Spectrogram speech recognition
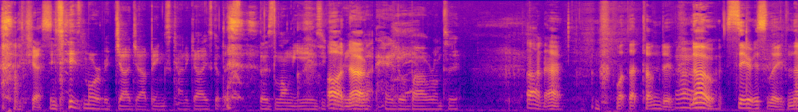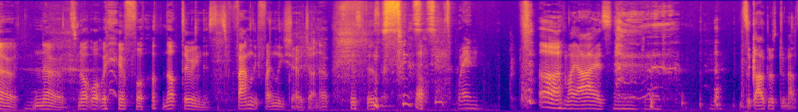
I just. He's, he's more of a Jar Jar Binks kind of guy. He's got those, those long ears. You can Oh, really, no. Like, handlebar onto. Oh no. What that tongue do? Oh. No, seriously, no, no. It's not what we're here for. not doing this. It's a family-friendly show, Jono. Since since when? oh, my eyes. Oh, God. the goggles do not.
